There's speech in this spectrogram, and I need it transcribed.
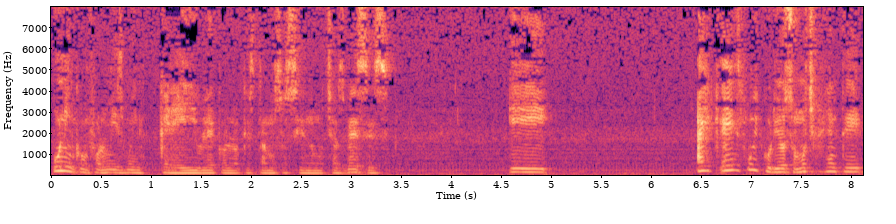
un inconformismo increíble con lo que estamos haciendo muchas veces. Y es muy curioso, mucha gente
